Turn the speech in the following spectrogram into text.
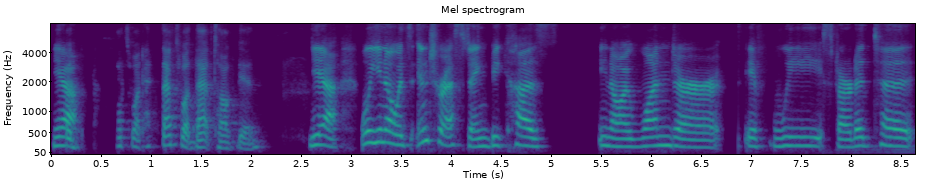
yeah That's what that's what that talk did. Yeah. Well, you know, it's interesting because, you know, I wonder if we started to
